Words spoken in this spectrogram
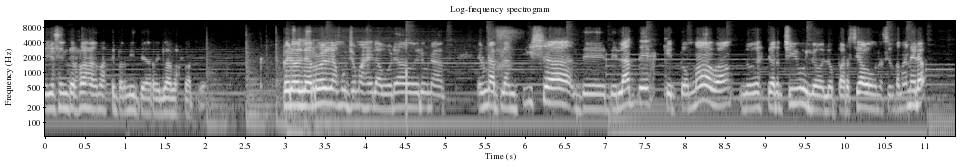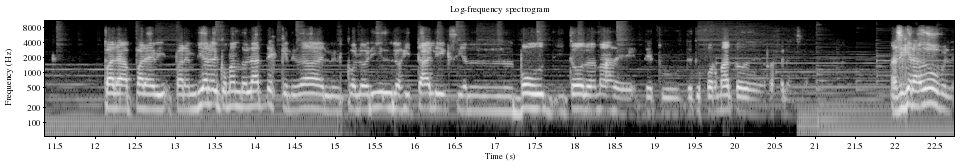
y esa interfaz además te permite arreglarlos rápido. Pero el error era mucho más elaborado, era una era una plantilla de, de, látex que tomaba lo de este archivo y lo, lo parseaba de una cierta manera para, para, para, enviar el comando látex que le da el, colorido y los italics y el bold y todo lo demás de, de, tu, de tu formato de referencia. Así que era doble.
